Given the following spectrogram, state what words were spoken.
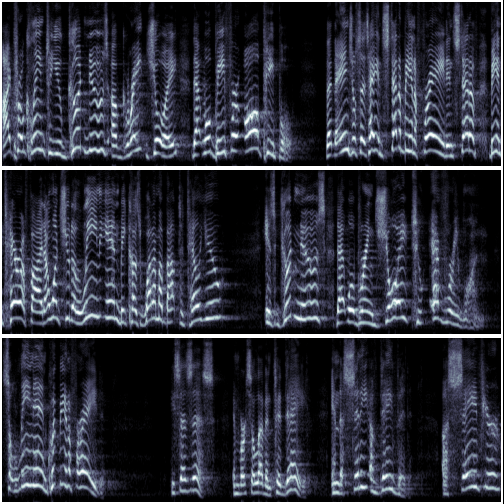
I proclaim to you good news of great joy that will be for all people. That the angel says, Hey, instead of being afraid, instead of being terrified, I want you to lean in because what I'm about to tell you is good news that will bring joy to everyone. So lean in, quit being afraid. He says this in verse 11 Today, in the city of David, a Savior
